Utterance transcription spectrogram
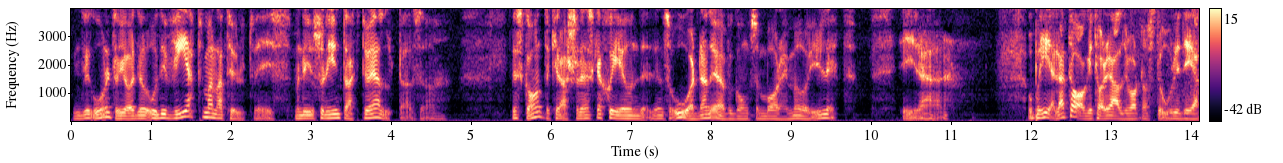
det går inte att göra det och det vet man naturligtvis. Men det, så det är ju inte aktuellt alltså. Det ska inte krascha, det ska ske under en så ordnad övergång som bara är möjligt i det här. Och på hela taget har det aldrig varit någon stor idé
